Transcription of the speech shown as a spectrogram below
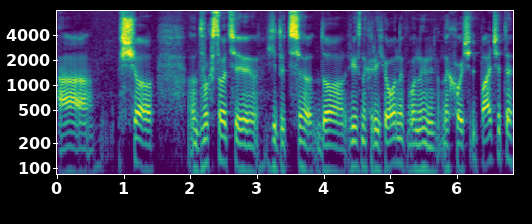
А що 200 їдуть до різних регіонів, вони не хочуть бачити,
